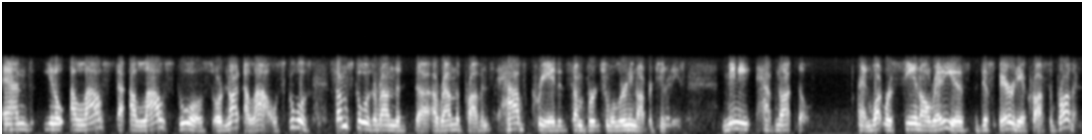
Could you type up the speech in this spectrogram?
and you know allow allow schools or not allow schools. Some schools around the uh, around the province have created some virtual learning opportunities. Many have not though, and what we're seeing already is disparity across the province.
